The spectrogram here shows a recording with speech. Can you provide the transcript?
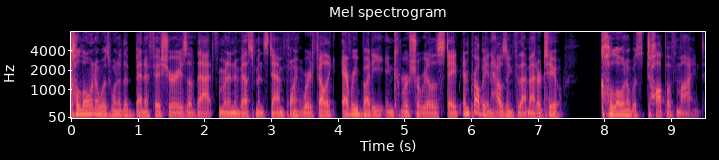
Kelowna was one of the beneficiaries of that from an investment standpoint, where it felt like everybody in commercial real estate and probably in housing for that matter too, Kelowna was top of mind,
